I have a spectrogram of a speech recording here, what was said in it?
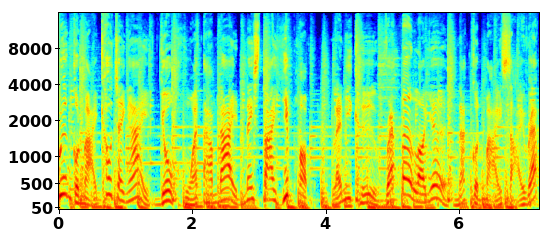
เรื่องกฎหมายเข้าใจง่าย โยกหัวตามได้ในสไตล์ฮิปฮอป และนี่คือ Rapper Lawyer นักกฎหมายสายแรป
